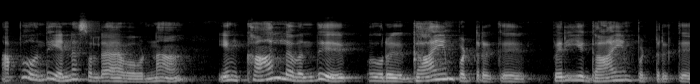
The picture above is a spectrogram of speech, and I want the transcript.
அப்போ வந்து என்ன சொல்கிறா என் காலில் வந்து ஒரு காயம் பட்டிருக்கு பெரிய காயம் பட்டிருக்கு.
